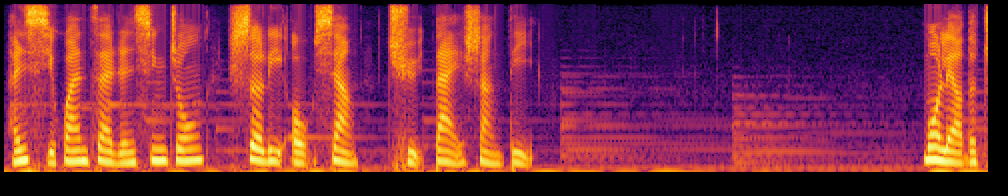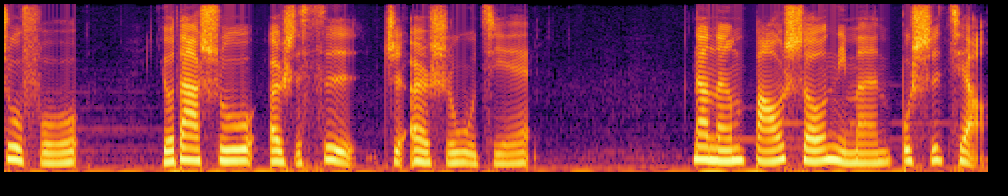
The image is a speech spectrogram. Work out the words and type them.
很喜欢在人心中设立偶像，取代上帝。末了的祝福，犹大书二十四至二十五节。那能保守你们不失脚，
